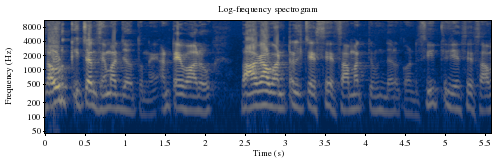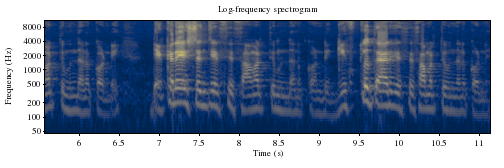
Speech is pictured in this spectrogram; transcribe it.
క్లౌడ్ కిచెన్స్ ఎమర్జ్ అవుతున్నాయి. అంటే వారు బాగా వంటలు చేసే సామర్థ్యం ఉందనుకోండి స్వీట్లు చేసే సామర్థ్యం ఉందనుకోండి డెకరేషన్ చేసే సామర్థ్యం ఉందనుకోండి గిఫ్ట్లు తయారు చేసే సామర్థ్యం ఉందనుకోండి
